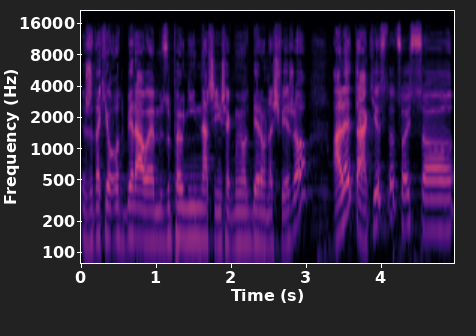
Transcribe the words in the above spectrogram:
że tak ją odbierałem zupełnie inaczej niż jakbym ją odbierał na świeżo, ale tak, jest to coś, co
